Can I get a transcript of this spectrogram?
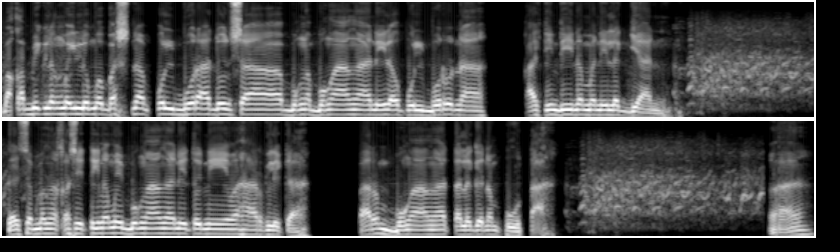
Baka biglang may lumabas na pulbura doon sa bunga-bunganga nila o pulburo na kahit hindi naman nilagyan. Dahil sa mga kasi tingnan mo yung bunganga nito ni Maharlika, parang bunganga talaga ng puta. Ha?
